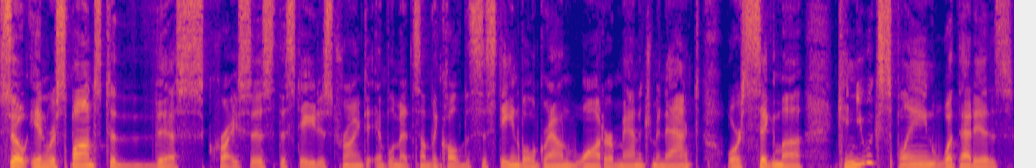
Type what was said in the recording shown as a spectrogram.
So, in response to this crisis, the state is trying to implement something called the Sustainable Groundwater Management Act, or SGMA. Can you explain what that is?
